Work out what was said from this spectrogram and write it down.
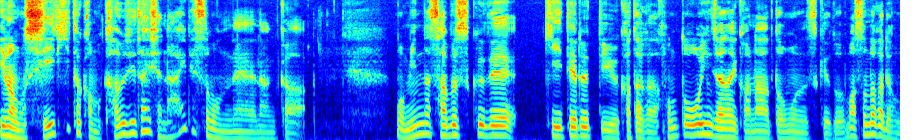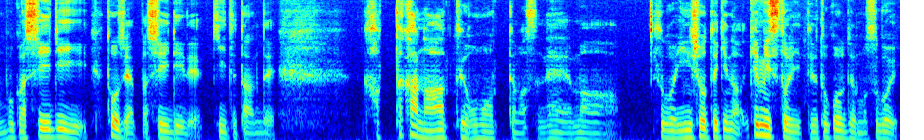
今も CD とかも買う時代じゃないですもんねなんか。もうみんなサブスクで聴いてるっていう方が本当多いんじゃないかなと思うんですけど、まあ、その中でも僕は CD 当時はやっぱ CD で聴いてたんで買ったかなって思ってますね。まあすごい印象的なケミストリーっていうところでもすごい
